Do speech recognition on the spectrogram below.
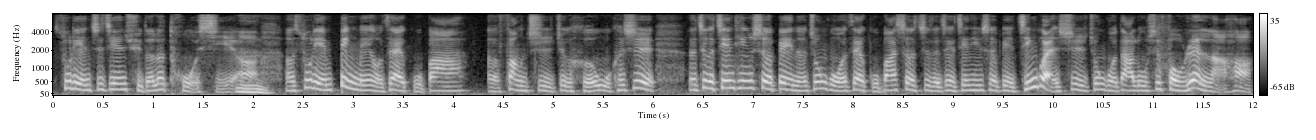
苏联之间取得了妥协啊，呃，苏联并没有在古巴。呃，放置这个核武，可是呃，这个监听设备呢，中国在古巴设置的这个监听设备，尽管是中国大陆是否认了哈，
